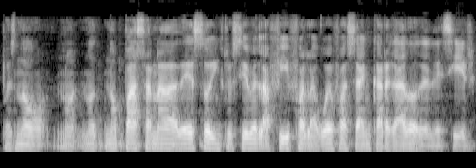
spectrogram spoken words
pues no, no, no, pasa nada de eso. Inclusive la FIFA, la UEFA se ha encargado de decir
